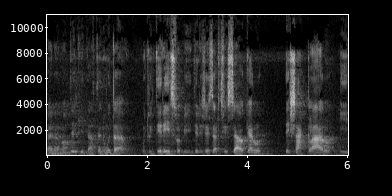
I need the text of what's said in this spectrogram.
Ana, notei que está tendo muita, muito interesse sobre inteligência artificial. Eu quero deixar claro que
